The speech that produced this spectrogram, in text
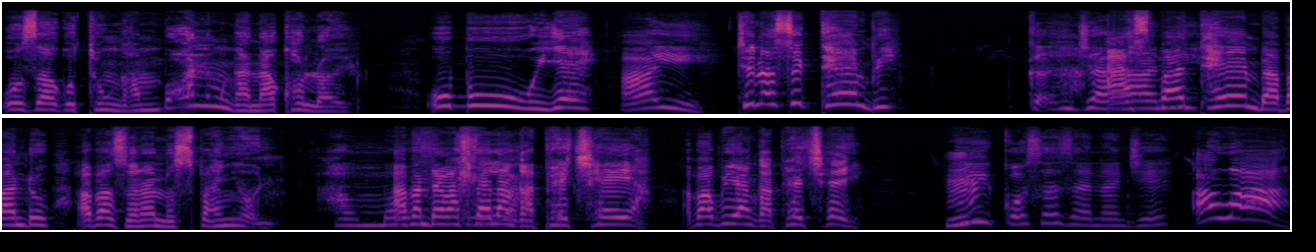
uza kuthi ungambona umnganakho loyo. Ubuye. Hayi. Thina sikuthembi. Asibathembi abantu abazona nosibanyoni. Ma abantu abahlala ngaphetsheya ababuya ngaphetsheya ikosazana nje. Awa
